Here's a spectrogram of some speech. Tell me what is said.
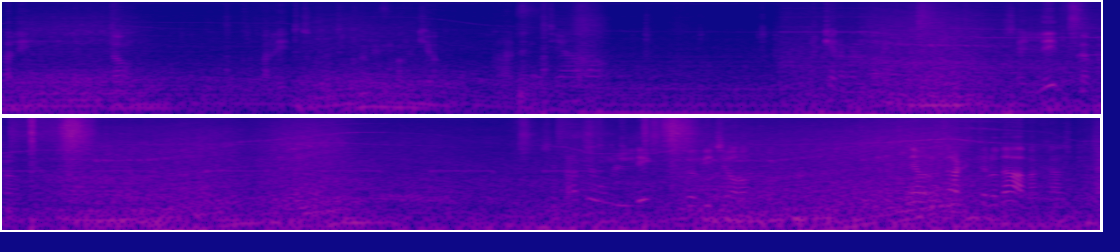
paletto. Lizzo proprio. Sei proprio un lizzo di gioco. È un track te lo dava, caspita.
